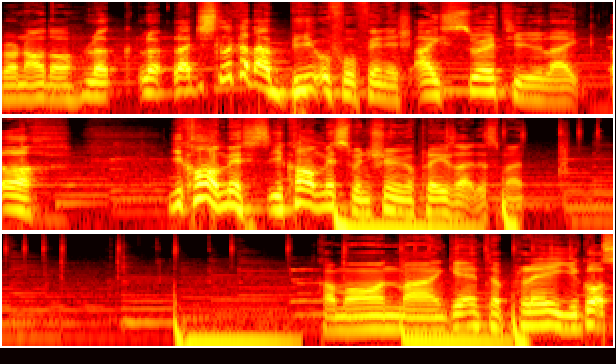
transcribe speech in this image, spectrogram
Ronaldo, look, look, like, just look at that beautiful finish. I swear to you, like, ugh. You can't miss. You can't miss when shooting a plays like this, man. Come on, man. Get into play. You got...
